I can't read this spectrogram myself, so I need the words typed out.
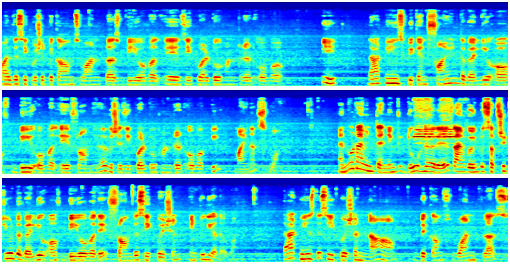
while this equation becomes 1 plus b over a is equal to 100 over p that means we can find the value of b over a from here which is equal to 100 over p minus 1 and what I'm intending to do here is I'm going to substitute the value of b over a from this equation into the other one. That means this equation now becomes 1 plus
